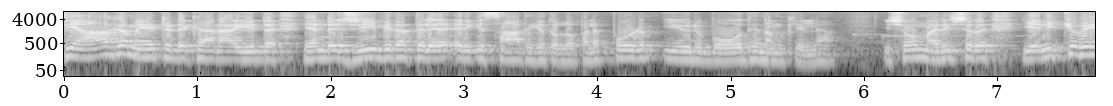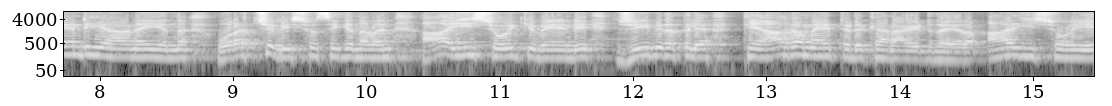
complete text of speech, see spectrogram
ത്യാഗമേറ്റെടുക്കാനായിട്ട് എന്റെ ജീവിതത്തിൽ എനിക്ക് സാധിക്കത്തുള്ളൂ. പലപ്പോഴും ഈ ഒരു ബോധ്യം നമുക്കില്ല. ഈശോ മരിച്ചത് എനിക്ക് വേണ്ടിയാണ് എന്ന് ഉറച്ചു വിശ്വസിക്കുന്നവൻ ആ ഈശോയ്ക്ക് വേണ്ടി ജീവിതത്തിൽ ത്യാഗമേറ്റെടുക്കാനായിട്ട് തയ്യാറാവും. ആ ഈശോയെ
